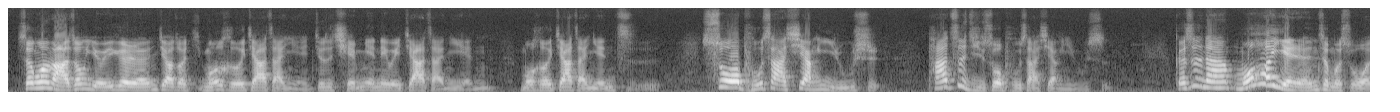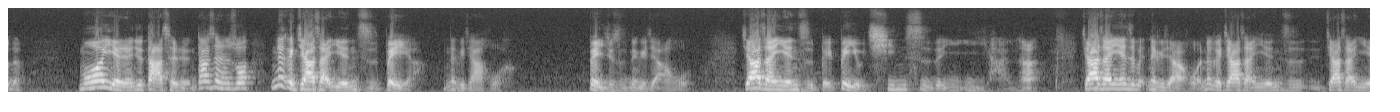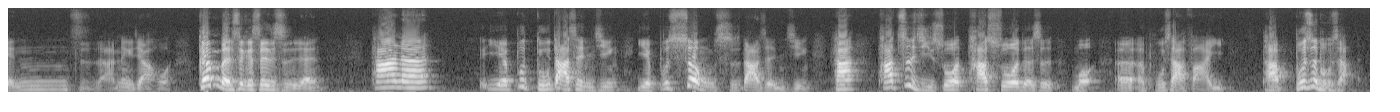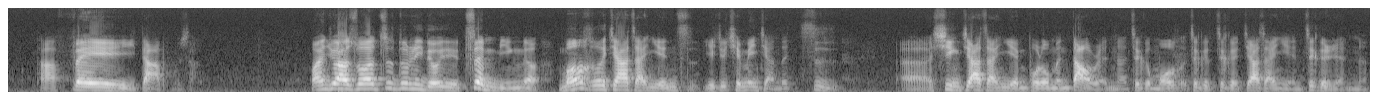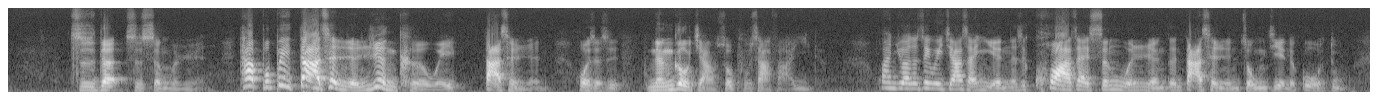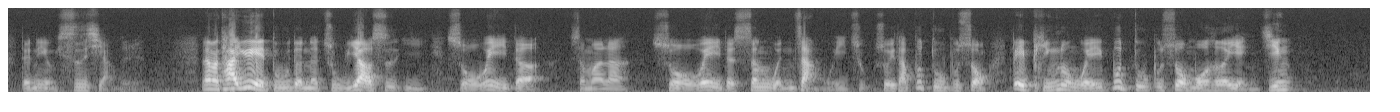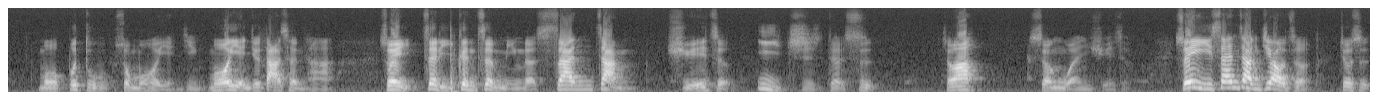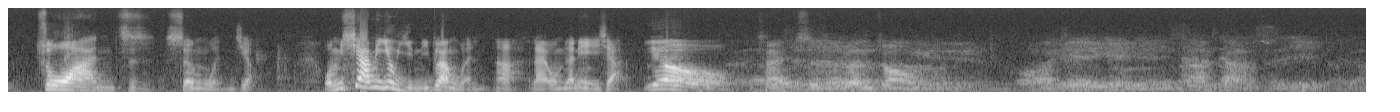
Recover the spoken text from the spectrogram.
声闻法中有一个人叫做摩诃迦旃延，就是前面那位迦旃延，摩诃迦旃延子，说菩萨相亦如是，他自己说菩萨相亦如是，可是呢，摩诃衍人这么说的。”摩耶人就大乘人，大乘人说那个迦旃延子辈呀，那个家伙，辈就是那个家伙，迦旃延子辈辈有轻视的意意涵哈，迦旃延子辈那个家伙，那个迦旃延子迦旃延子啊，那个家伙根本是个生死人，他呢也不读大乘经，也不诵持大乘经，他他自己说他说的是摩呃呃菩萨法义，他不是菩萨，他非大菩萨。换句话说，自度力流也证明了摩诃迦旃延子，也就前面讲的字，呃，姓迦旃延婆罗门道人呢。这个摩这个这个迦旃延这个人呢，指的是声闻人，他不被大乘人认可为大乘人，或者是能够讲说菩萨法义的。换句话说，这位迦旃延呢，是跨在声闻人跟大乘人中间的过渡的那种思想的人。那么他阅读的呢，主要是以所谓的。什么呢？所谓的声文藏为主，所以他不读不诵，被评论为不读不诵摩诃眼睛，摩不读诵摩诃眼睛，摩诃眼就大乘啊。所以这里更证明了三藏学者意指的是什么？声闻学者。所以三藏教者就是专指声闻教。我们下面又引一段文啊，来，我们再念一下，又。诚实论中云：我今欲明三藏十义者，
